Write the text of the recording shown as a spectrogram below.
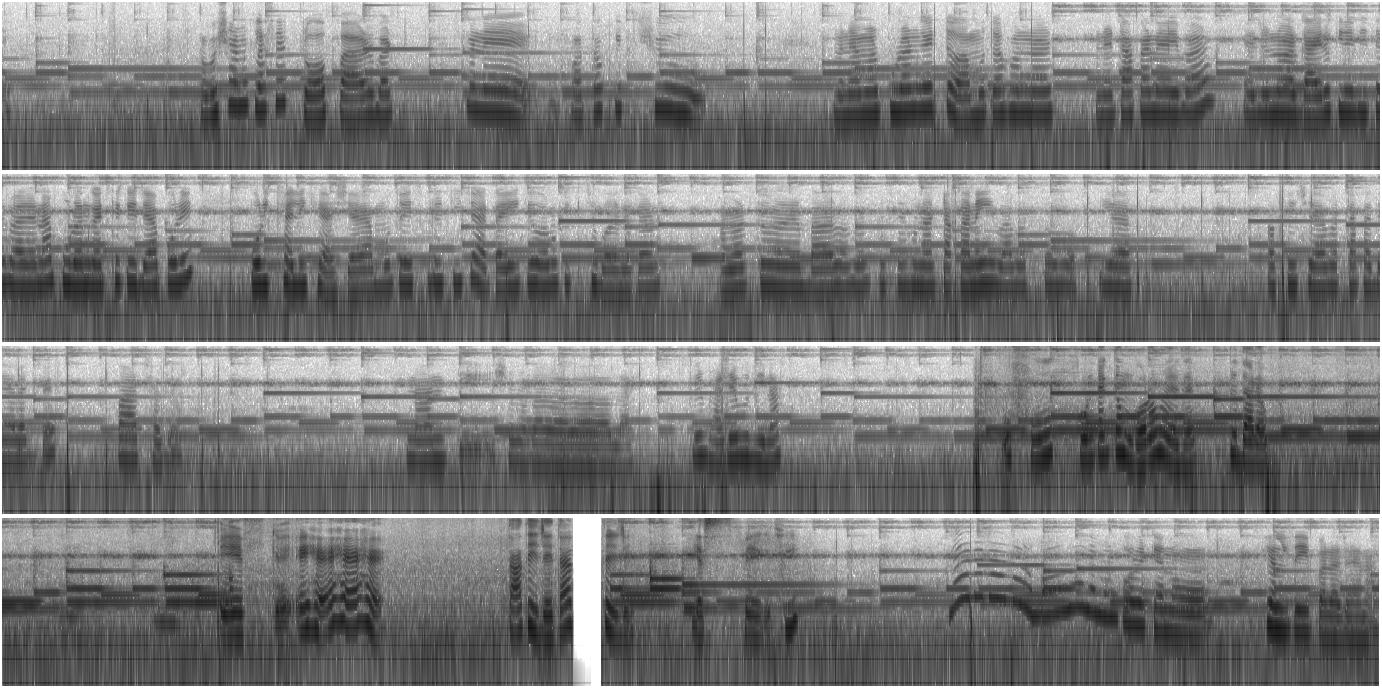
অবশ্যই আমি ক্লাসের টপার বাট মানে কত কিছু মানে আমার পুরান গাইড তো আমি তো এখন আর মানে টাকা নেয় এবার। জন্য আর গাইডও কিনে দিতে পারে না। পুরান গাইড থেকে যা পড়ি পরীক্ষায় লিখে আসি। আর আম্মু তো স্কুলের টিচার তাই কেউ আমাকে কিছু বলে না। কারণ আমার তো মানে বাবা বাবার কাছে এখন আর টাকা নেই। বাবার তো ইয়া, অফিসে আবার টাকা দেওয়া লাগবে। পাঁচ হাজার। নানটি তুমি ভাজে বুঝি না। উফু ফোনটা একদম গরম হয়ে যায়। একটু দাঁড়াও। এফ কে এই হ্যাঁ হ্যাঁ হ্যাঁ। তাড়াতাড়ি যাই তাড়াতাড়ি যাই। ইয়েস পেয়ে গেছি। করে কেন? খেলতেই পারা যায় না।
